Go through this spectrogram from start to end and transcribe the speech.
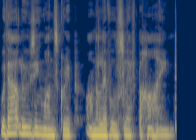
without losing one's grip on the levels left behind.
